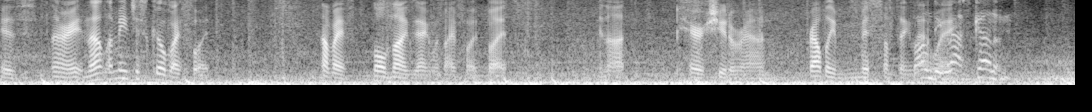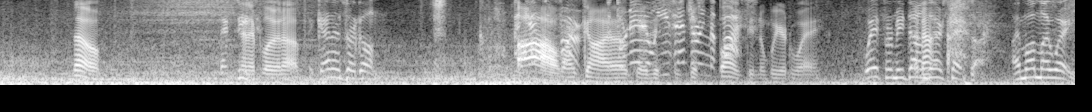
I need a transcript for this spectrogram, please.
Is all right. Now let me just go by foot. Not by well, not exactly by foot, but and not parachute around. Probably miss something Found that the way. last cannon. No, That's and I it. blew it up. The cannons are gone. Oh my god, okay, this is is just bugged in a weird way. Wait for me down not- there, Cesar. I'm on my way.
